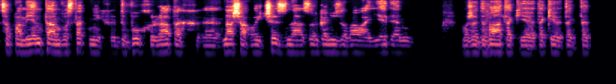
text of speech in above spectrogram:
co pamiętam, w ostatnich dwóch latach e, nasza ojczyzna zorganizowała jeden, może dwa takie, takie, tak, tak,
